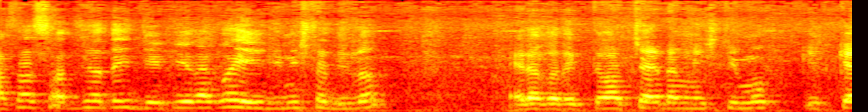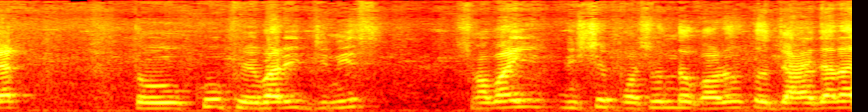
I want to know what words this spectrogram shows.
আসার সাথে সাথেই যেটিয়ে দেখো এই জিনিসটা দিল। এরকম দেখতে পাচ্ছ একটা মিষ্টি মুখ কিটক্যাট তো খুব ফেভারিট জিনিস। সবাই নিশ্চয়ই পছন্দ করো। তো যারা যারা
